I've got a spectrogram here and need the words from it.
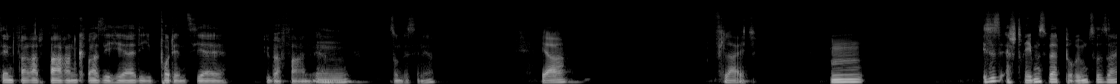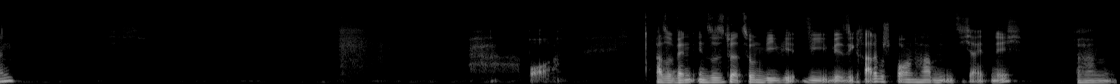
den Fahrradfahrern quasi her, die potenziell überfahren werden. Mhm. So ein bisschen, ja. Ja, vielleicht. Hm. Ist es erstrebenswert, berühmt zu sein? Boah. Also wenn in so Situationen, wie, wie, wie wir sie gerade besprochen haben, mit Sicherheit nicht. Ähm,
